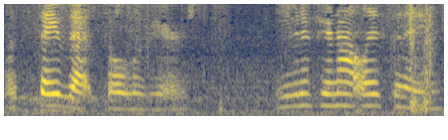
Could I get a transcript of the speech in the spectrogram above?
let's save that soul of yours. Even if you're not listening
